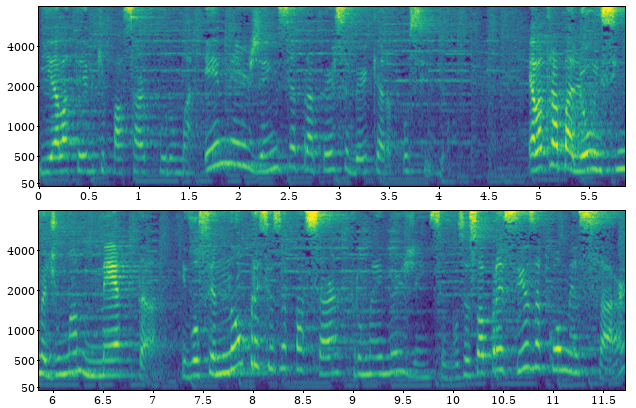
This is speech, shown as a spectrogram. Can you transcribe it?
E ela teve que passar por uma emergência para perceber que era possível. Ela trabalhou em cima de uma meta e você não precisa passar por uma emergência. Você só precisa começar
